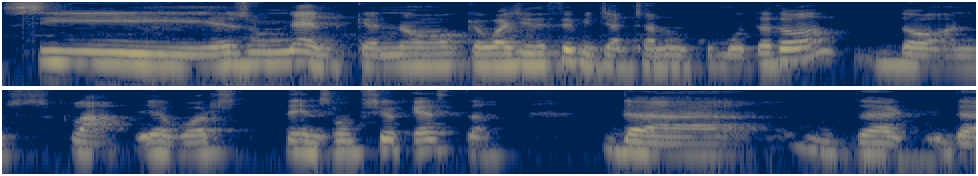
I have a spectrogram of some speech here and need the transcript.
Si és un nen que, no, que ho hagi de fer mitjançant un commutador, doncs, clar, llavors tens l'opció aquesta de, de, de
